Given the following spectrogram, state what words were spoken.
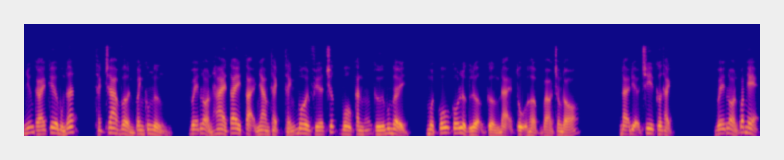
những cái kia bùn đất, thạch tra vờn quanh không ngừng, vẽ lòn hai tay tại nham thạch thánh bôi phía trước vô căn cứ vung vẩy một cỗ cố lực lượng cường đại tụ hợp vào trong đó đại địa chi cơ thạch. Vệ lòn quát nhẹ,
